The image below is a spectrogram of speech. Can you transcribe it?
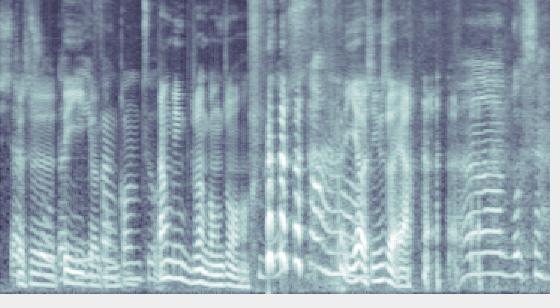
社就是第一个工工作。当兵不算工作哦，不算哦。也有薪水啊。嗯，不算。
